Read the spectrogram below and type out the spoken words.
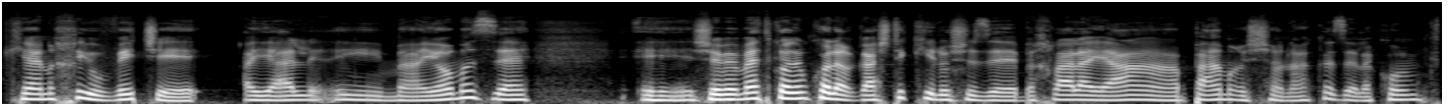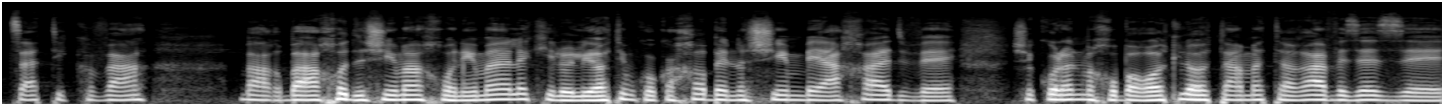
כן חיובית שהיה לי מהיום הזה, שבאמת קודם כל הרגשתי כאילו שזה בכלל היה פעם ראשונה כזה לקום עם קצת תקווה. בארבעה חודשים האחרונים האלה, כאילו להיות עם כל כך הרבה נשים ביחד, ושכולן מחוברות לאותה מטרה, וזה, זה,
